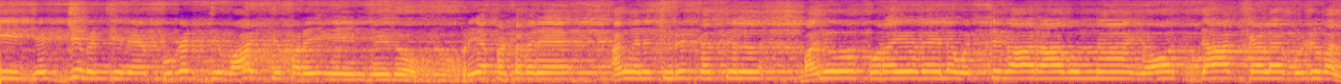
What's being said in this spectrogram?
ഈ ജഡ്ജ്മെന്റിനെ പുകഴ്ത്തി വാഴ്ത്തി പറയുകയും ചെയ്തു. പ്രിയപ്പെട്ടവരെ അങ്ങനെ ചുരുക്കത്തിൽ ബനു കുറയിലെ ഒറ്റുകാരാകുന്ന യോദ്ധാക്കളെ മുഴുവൻ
